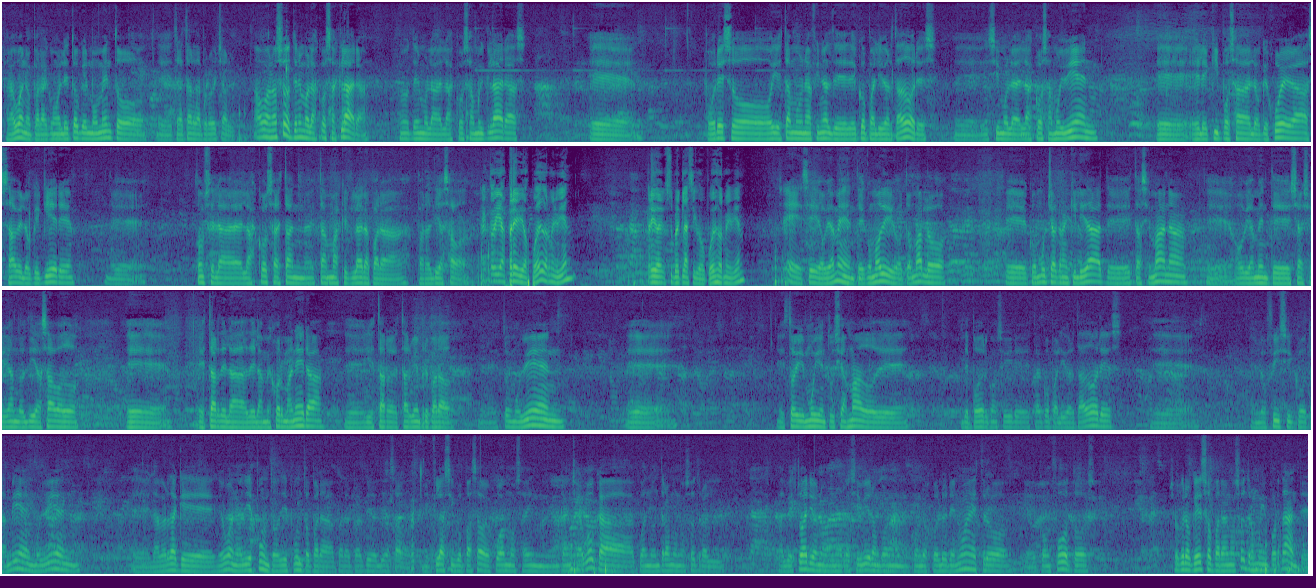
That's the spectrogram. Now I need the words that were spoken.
para, bueno, para como le toque el momento, tratar de aprovecharlo. Ah, bueno, nosotros tenemos las cosas claras, tenemos las cosas muy claras. Por eso hoy estamos en una final de, Copa Libertadores. hicimos las cosas muy bien. el equipo sabe lo que juega, sabe lo que quiere. Eh, entonces las cosas están, están más que claras para, el día sábado. Estos días previos, ¿puedes dormir bien? Previo al superclásico, ¿puedes dormir bien? Sí, sí, obviamente. Como digo, tomarlo eh, con mucha tranquilidad eh, esta semana. obviamente ya llegando el día sábado, estar de la, de la mejor manera y estar, estar bien preparado. estoy muy bien. Estoy muy entusiasmado de, poder conseguir esta Copa Libertadores. Eh, en lo físico también, muy bien. Eh, la verdad que, bueno, 10 puntos, 10 puntos para, el partido del día sábado. El clásico pasado que jugamos ahí en, cancha de boca, cuando entramos nosotros al, vestuario nos, recibieron con, los colores nuestros, eh, con fotos. Yo creo que eso para nosotros es muy importante,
